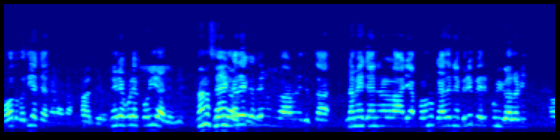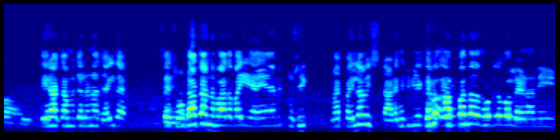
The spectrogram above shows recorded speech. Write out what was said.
ਬਹੁਤ ਵਧੀਆ ਚੈਨਲ ਹੈਗਾ। ਹਾਂਜੀ। ਮੇਰੇ ਕੋਲੇ ਕੋਈ ਆ ਜਾਵੇ ਵੀਰੇ। ਨਾ ਨਾ ਮੈਂ ਸਹੀ ਗੱਲ ਕਦੇ ਕਿਸੇ ਨੂੰ ਜਵਾਬ ਨਹੀਂ ਦਿੱਤਾ। ਨਵੇਂ ਚੈਨਲ ਆ ਜੇ ਆਪਾਂ ਉਹਨੂੰ ਕਹਿ ਦਿੰਦੇ ਵੀਰੇ ਫੇਰ ਕੋਈ ਗੱਲ ਨਹੀਂ। ਹਾਂ ਜੀ, ਤੇਰਾ ਕੰਮ ਚੱਲਣਾ ਚਾਹੀਦਾ। ਤੇ। ਤੁਹਾਡਾ ਧੰਨਵਾਦ ਬਾਈ ਐ ਆ ਵੀ ਤੁਸੀਂ ਮੈਂ ਪਹਿਲਾਂ ਵੀ ਸਟਾਰਟਿੰਗ 'ਚ ਵੀ ਇਹ ਦੇਖੋ ਗੱਲ ਕਹੀ ਆਪਾਂ ਤਾਂ ਤੁਹਾਡੇ ਕੋਲ ਲੈਣਾ ਨਹੀਂ।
